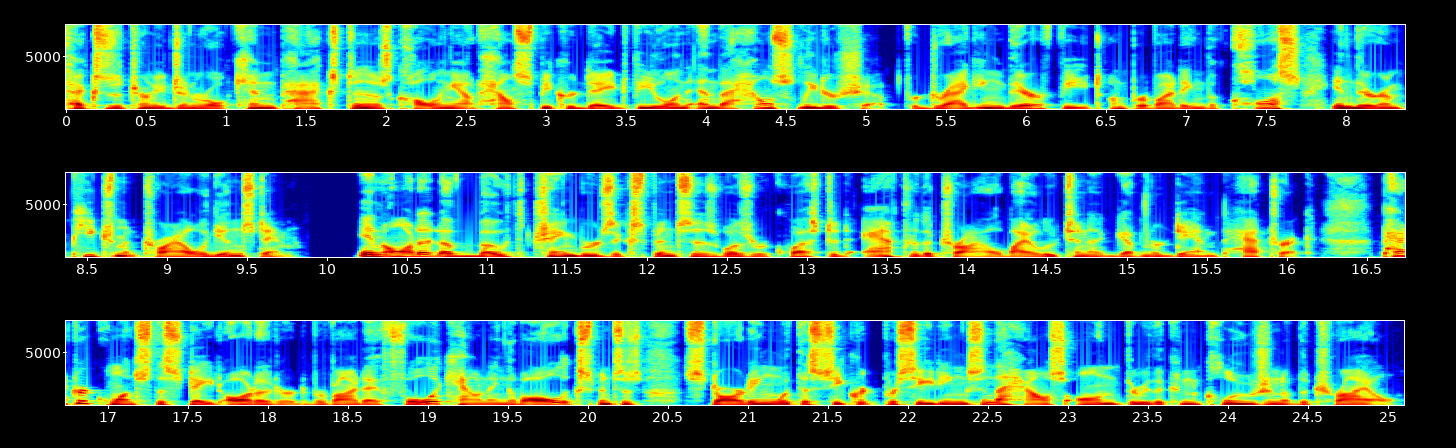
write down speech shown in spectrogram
Texas Attorney General Ken Paxton is calling out House Speaker Dade Phelan and the House leadership for dragging their feet on providing the costs in their impeachment trial against him. An audit of both chambers' expenses was requested after the trial by Lieutenant Governor Dan Patrick. Patrick wants the state auditor to provide a full accounting of all expenses starting with the secret proceedings in the House on through the conclusion of the trial.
